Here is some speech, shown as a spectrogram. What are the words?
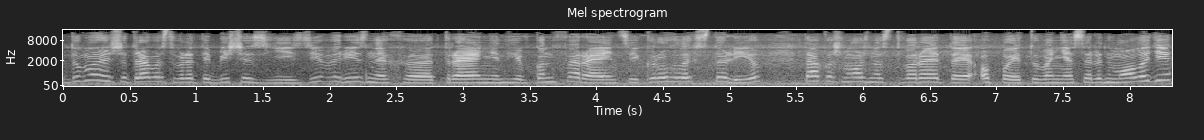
Думаю, що треба створити більше з'їздів, різних е, тренінгів, конференцій, круглих столів. Також можна створити опитування серед молоді,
